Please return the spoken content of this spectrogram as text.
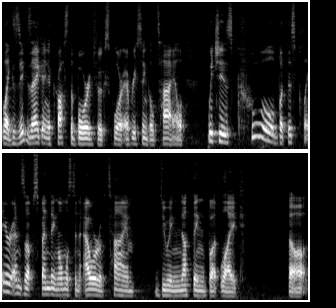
like zigzagging across the board to explore every single tile, which is cool, but this player ends up spending almost an hour of time doing nothing but like uh,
